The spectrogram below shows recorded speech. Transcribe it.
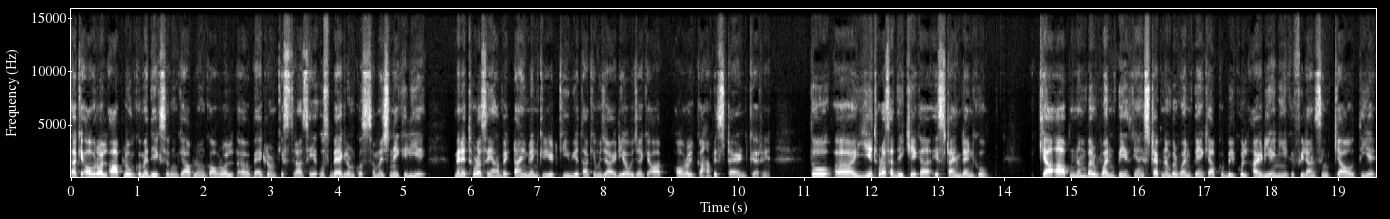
ताकि ओवरऑल आप लोगों को मैं देख सकूँ कि आप लोगों का ओवरऑल बैकग्राउंड किस तरह से है। उस बैकग्राउंड को समझने के लिए मैंने थोड़ा सा यहाँ पे एक टाइम लाइन क्रिएट की हुई है ताकि मुझे आइडिया हो जाए कि आप ओवरऑल कहाँ पे स्टैंड कर रहे हैं। तो ये थोड़ा सा देखिएगा इस टाइमलाइन को। क्या आप नंबर वन पे या स्टेप नंबर वन पे हैं? कि आपको बिल्कुल आइडिया ही नहीं है कि फ्रीलांसिंग क्या होती है?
